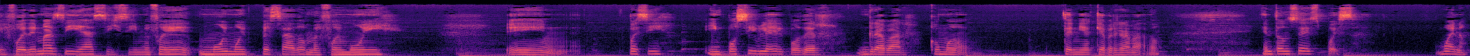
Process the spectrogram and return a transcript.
que fue de más días y sí, me fue muy, muy pesado, me fue muy, eh, pues sí, imposible el poder grabar como tenía que haber grabado. Entonces, pues, bueno,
